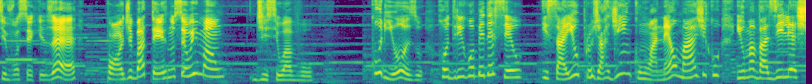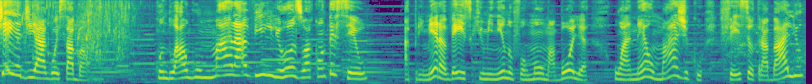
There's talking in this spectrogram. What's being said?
se você quiser, pode bater no seu irmão, disse o avô. Curioso, Rodrigo obedeceu e saiu para o jardim com um anel mágico e uma vasilha cheia de água e sabão. Quando algo maravilhoso aconteceu. A primeira vez que o menino formou uma bolha, o anel mágico fez seu trabalho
